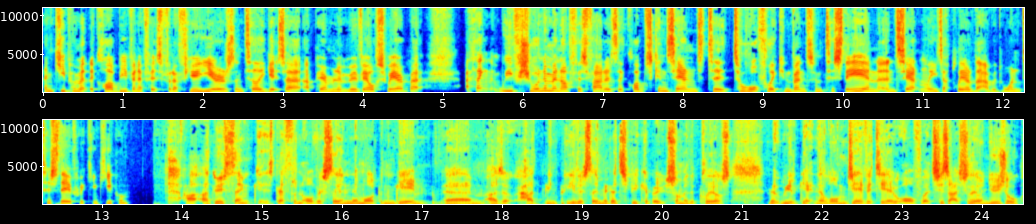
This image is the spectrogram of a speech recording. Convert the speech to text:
and keep him at the club even if it's for a few years until he gets a, a permanent move elsewhere. But I think we've shown him enough as far as the club's concerned to to hopefully convince him to stay, and, and certainly he's a player that I would want to stay if we can keep him. I, I do think it's different, obviously, in the modern game um, as it had been previously. And we did speak about some of the players that we're getting the longevity out of, which is actually unusual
